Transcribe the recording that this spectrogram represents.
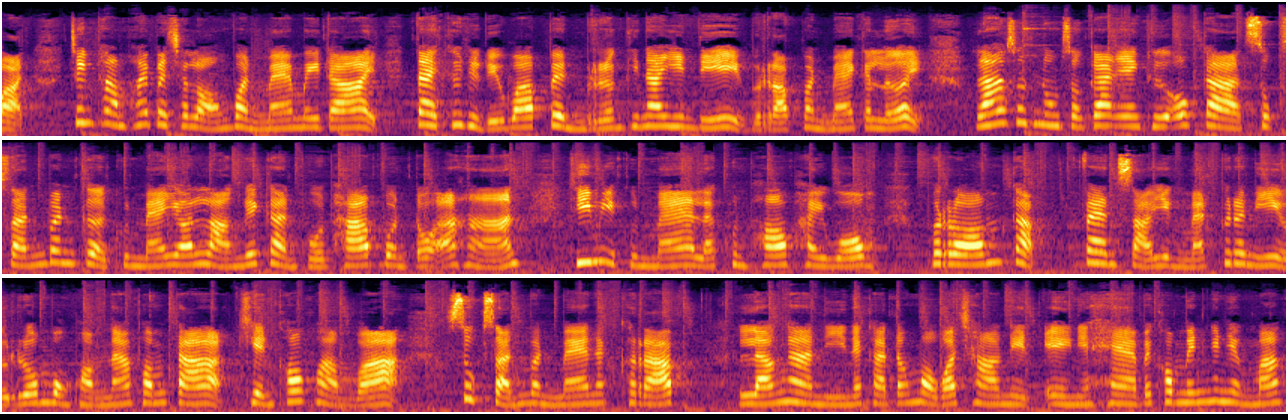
บัตร จึงทำให้ไปฉลองวันแม่ไม่ได้ แต่คือถือได้ว่าเป็นเรื่องที่น่ายินดี รับวันแม่กันเลย ล่าสุดหนุ่มสงการเองถือโอกาสสุขสันต์วันเกิดคุณแม่ย้อนหลังด้วยการโพสต์ภาพบนโต๊ะอาหาร ที่มีคุณแม่และคุณพ่อภัยวงพร้อมกับแฟนสาวอย่างแมทพิรณีร่วมวงพร้อมหน้าพร้อมตา เขียนข้อความว่า สุขสันต์วันแม่นะครับ แล้วงานนี้นะคะต้องบอกว่าชาวเน็ตเองเนี่ยแห่ไปคอมเมนต์กันอย่างมาก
